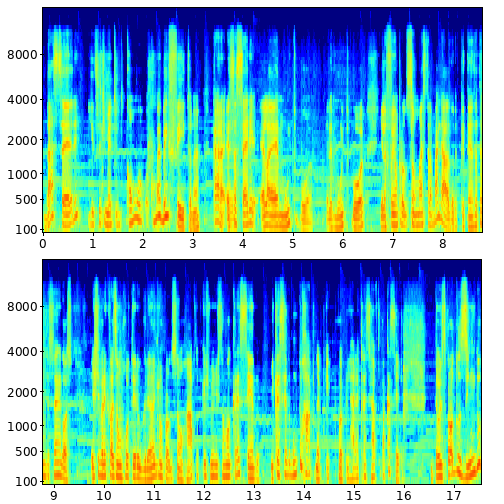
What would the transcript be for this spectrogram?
da série e sentimento de como, como é bem feito, né? Cara, é. essa série, ela é muito boa. Ela é muito boa. E ela foi uma produção mais trabalhada, porque tem exatamente esse negócio. Eles tiveram que fazer um roteiro grande, uma produção rápida, porque os meninos estavam crescendo. E crescendo muito rápido, né? Porque o Pirralha cresce rápido pra cacete. Então eles produzindo,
